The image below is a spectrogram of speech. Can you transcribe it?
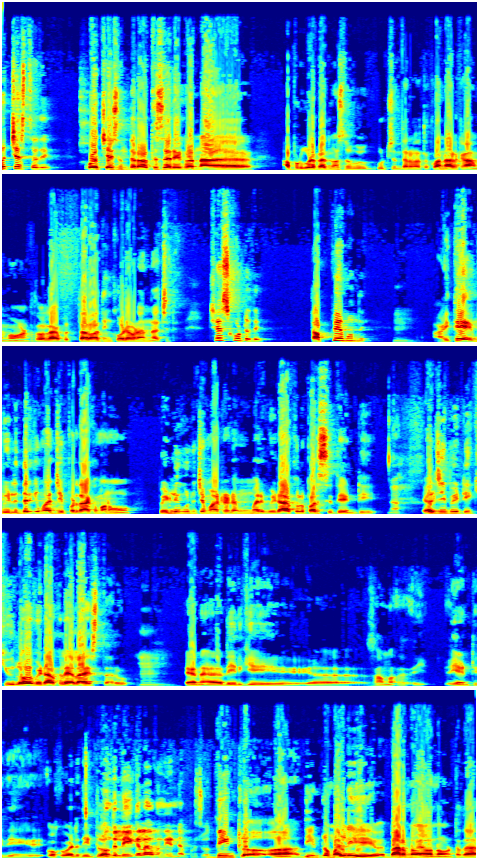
వచ్చేస్తుంది. వచ్చేసిన తర్వాత సరే కొన్న అప్పుడు కూడా పెద్ద మనసు కూర్చున్న తర్వాత కొన్నాళ్ళు కామ్గా ఉంటుందో లేకపోతే తర్వాత ఇంకోటి ఎవడైనా నచ్చితే చేసుకుంటుంది. తప్పేముంది? అయితే వీళ్ళిద్దరికి మధ్య ఇప్పటిదాకా మనం పెళ్ళి గురించి మాట్లాడాం. మరి విడాకుల పరిస్థితి ఏంటి. ఎల్జిబిటీ క్యూలో విడాకులు ఎలా ఇస్తారు? దీనికి ఏంటిది ఒకవేళ దీంట్లో లీగల్ అప్పుడు దీంట్లో దీంట్లో మళ్ళీ భరణం ఏమన్నా ఉంటుందా.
